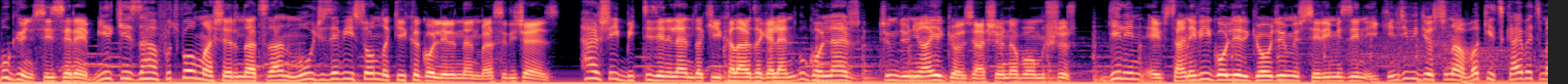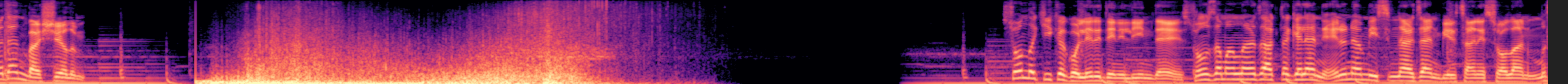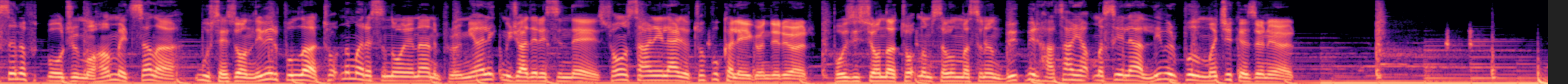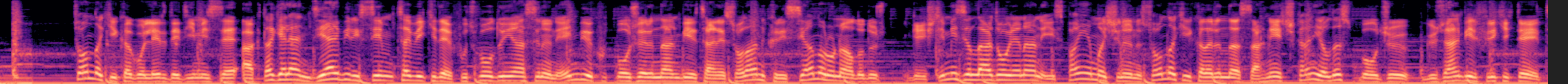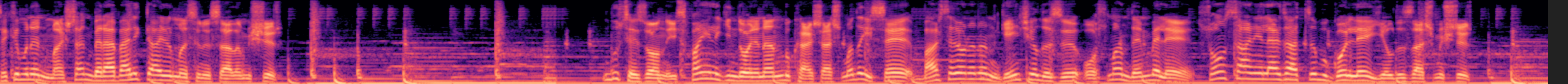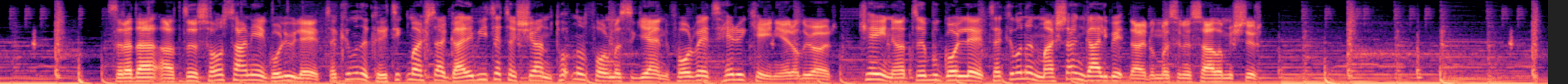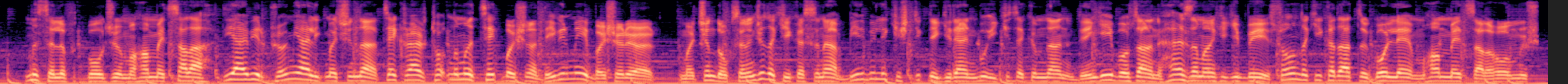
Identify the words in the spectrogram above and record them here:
Bugün sizlere bir kez daha futbol maçlarında atılan mucizevi son dakika gollerinden bahsedeceğiz. Her şey bitti denilen dakikalarda gelen bu goller tüm dünyayı gözyaşlarına boğmuştur. Gelin efsanevi golleri gördüğümüz serimizin ikinci videosuna vakit kaybetmeden başlayalım. Son dakika golleri denildiğinde son zamanlarda akla gelen en önemli isimlerden bir tanesi olan Mısırlı futbolcu Muhammed Salah bu sezon Liverpool'la Tottenham arasında oynanan Premier Lig mücadelesinde son saniyelerde topu kaleye gönderiyor. Pozisyonda Tottenham savunmasının büyük bir hata yapmasıyla Liverpool maçı kazanıyor. Son dakika golleri dediğimizde akla gelen diğer bir isim tabii ki de futbol dünyasının en büyük futbolcularından bir tanesi olan Cristiano Ronaldo'dur. Geçtiğimiz yıllarda oynanan İspanya maçının son dakikalarında sahneye çıkan yıldız futbolcu, güzel bir frikikte takımının maçtan beraberlikle ayrılmasını sağlamıştır. Bu sezon İspanya Ligi'nde oynanan bu karşılaşmada ise Barcelona'nın genç yıldızı Osman Dembele son saniyelerde attığı bu golle yıldızlaşmıştır. Sırada attığı son saniye golüyle takımını kritik maçta galibiyete taşıyan Tottenham forması giyen forvet Harry Kane yer alıyor. Kane attığı bu golle takımının maçtan galibiyetle ayrılmasını sağlamıştır. Mısırlı futbolcu Muhammed Salah diğer bir Premier Lig maçında tekrar Tottenham'ı tek başına devirmeyi başarıyor. Maçın 90. dakikasına bir birlik eşitlikle giren bu iki takımdan dengeyi bozan her zamanki gibi son dakikada attığı golle Muhammed Salah olmuş.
